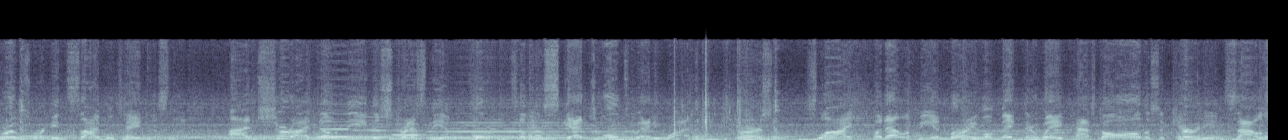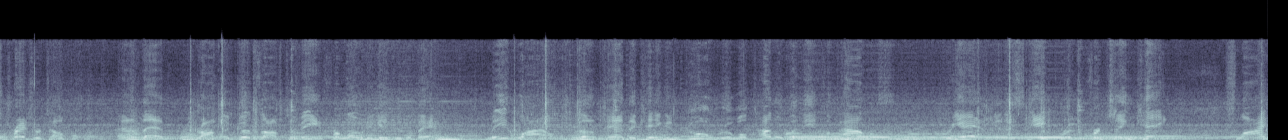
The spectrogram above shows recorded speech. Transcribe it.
groups working simultaneously. I'm sure I don't need to stress the importance of the schedule to anyone. First, Sly, Penelope, and Murray will make their way past all the security in Tsao's treasure temple, and then drop the goods off to me for loading into the van. Meanwhile, the Panda King and Guru will tunnel beneath the palace, creating an escape route for Jing King. Sly,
